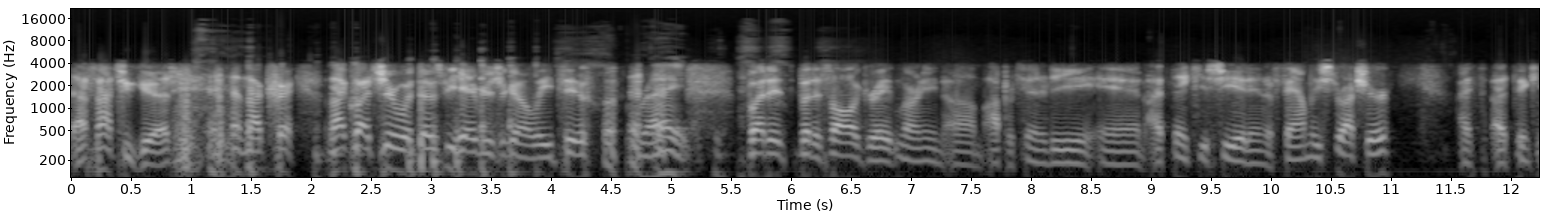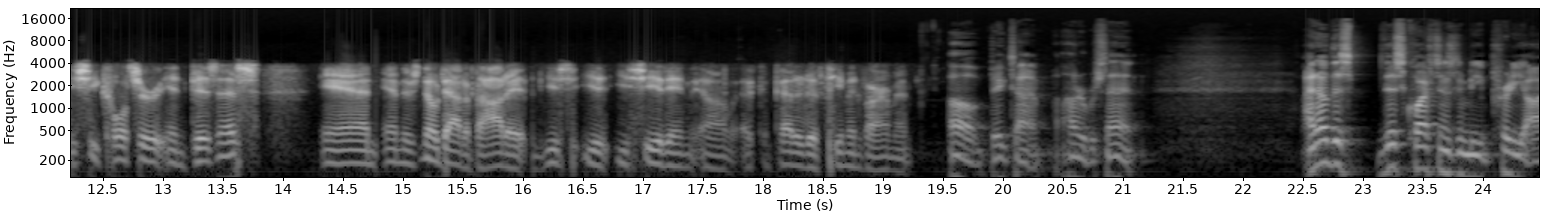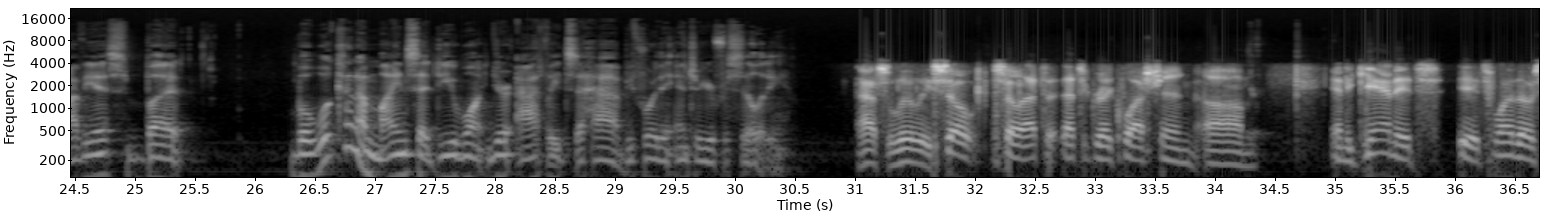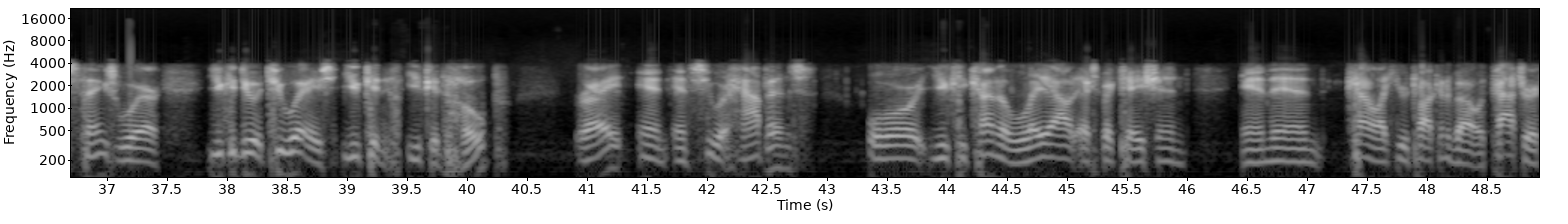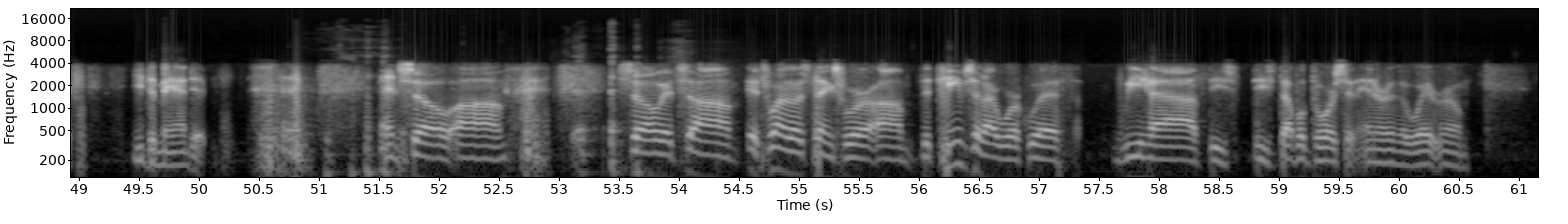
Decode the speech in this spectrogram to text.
that's not too good. I'm not quite, I'm not quite sure what those behaviors are going to lead to. right. But it but it's all a great learning um, opportunity, and I think you see it in a family structure. I I think you see culture in business and and there's no doubt about it. You see, you, you see it in um, a competitive team environment. Oh, big time, 100%. I know this this question is going to be pretty obvious, but but what kind of mindset do you want your athletes to have before they enter your facility? Absolutely. So so that's a, that's a great question. Um, and again, it's it's one of those things where you can do it two ways. You can you can hope, right, and and see what happens, or you could kind of lay out expectation, and then kind of like you were talking about with Patrick, you demand it. and so, um, so it's um, it's one of those things where um, the teams that I work with, we have these these double doors that enter in the weight room,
